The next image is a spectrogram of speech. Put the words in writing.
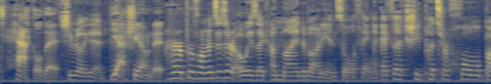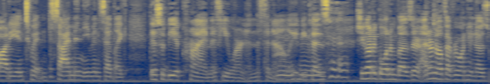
tackled it. she really did Yeah, she owned it. her performances are always like a mind body and soul thing like i feel like she puts her whole body into it and simon even said like this would be a crime if you weren't in the finale mm-hmm. because she got a golden buzzer i don't know if everyone who knows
